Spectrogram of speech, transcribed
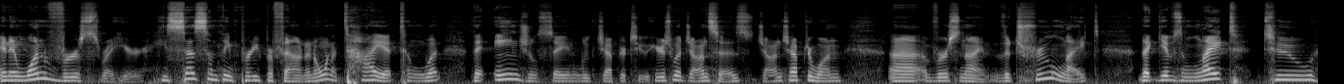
And in one verse right here, he says something pretty profound, and I want to tie it to what the angels say in Luke chapter 2. Here's what John says John chapter 1, uh, verse 9. The true light that gives light to,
